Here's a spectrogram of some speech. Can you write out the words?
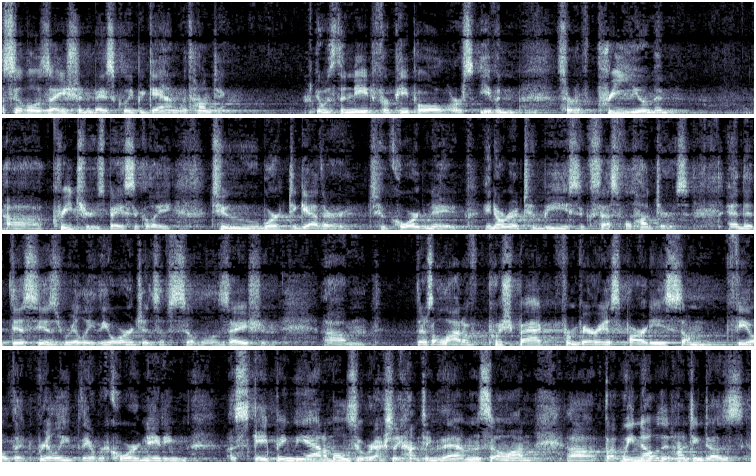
civilization basically began with hunting. It was the need for people, or even sort of pre human uh, creatures, basically, to work together to coordinate in order to be successful hunters. And that this is really the origins of civilization. Um, there's a lot of pushback from various parties. Some feel that really they were coordinating escaping the animals who were actually hunting them, and so on. Uh, but we know that hunting does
